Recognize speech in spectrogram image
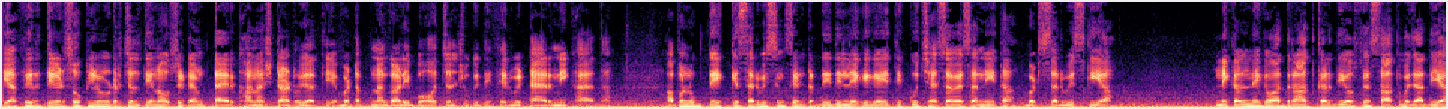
या फिर 150 किलोमीटर चलती है ना, उसी टाइम टायर खाना स्टार्ट हो जाती है। बट अपना गाड़ी बहुत चल चुकी थी, फिर भी टायर नहीं खाया था। अपन लोग देख के सर्विसिंग सेंटर दीदी लेके गई थी, कुछ ऐसा वैसा नहीं था बट सर्विस किया। निकलने के बाद रात कर दिया, उसने सात बजा दिया,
